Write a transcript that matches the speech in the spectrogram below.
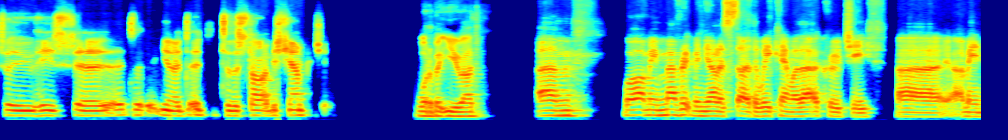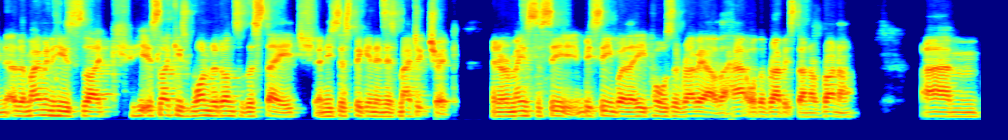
to his uh, to, you know to, to, the start of his championship. What about you, Ad? Um, well, I mean, Maverick Vinales started the weekend without a crew chief. Uh, I mean, at the moment, he's like it's like he's wandered onto the stage and he's just beginning his magic trick, and it remains to see be seen whether he pulls the rabbit out of the hat or the rabbit's done a runner. Um,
